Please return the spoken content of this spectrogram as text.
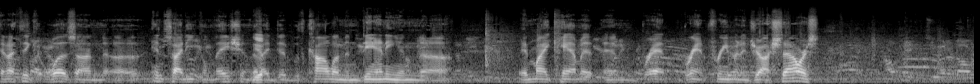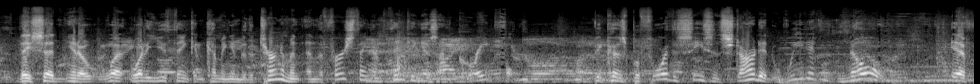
and I think it was on uh, Inside Eagle Nation that Yep. I did with Colin and Danny and uh, and Mike Hammett and Brant, Brant Freeman and Josh Sowers they said, you know, what what are you thinking coming into the tournament? And the first thing I'm thinking is I'm grateful because before the season started, we didn't know if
